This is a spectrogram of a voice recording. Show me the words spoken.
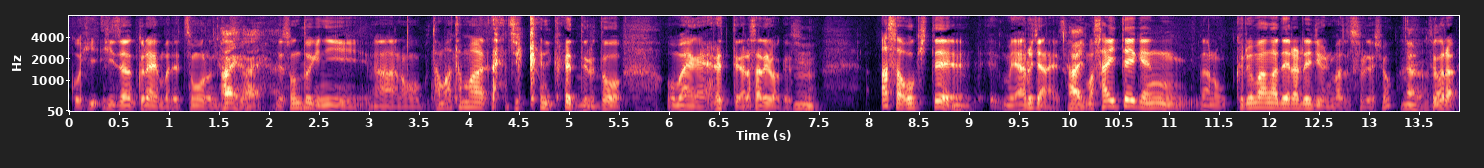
こうひ膝くらいまで積もるんですよ、はいはいはい。でその時にあのたまたま 実家に帰ってると、お前がやれってやらされるわけですよ、朝起きて、まあやるじゃないですか、はい。まあ、最低限あの車が出られるようにまずするでしょ。それから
